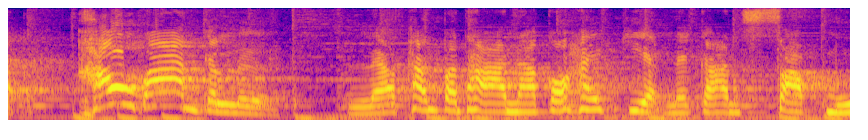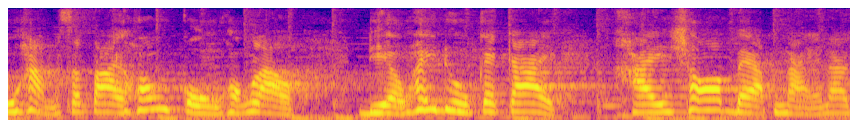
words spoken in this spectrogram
บเข้าบ้านกันเลย แล้วท่านประธานนะก็ให้เกียรติในการสับหมูหันสไตล์ฮ่องกงของเรา เดี๋ยวให้ดูใกล้ๆ ใครชอบแบบไหนนะ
